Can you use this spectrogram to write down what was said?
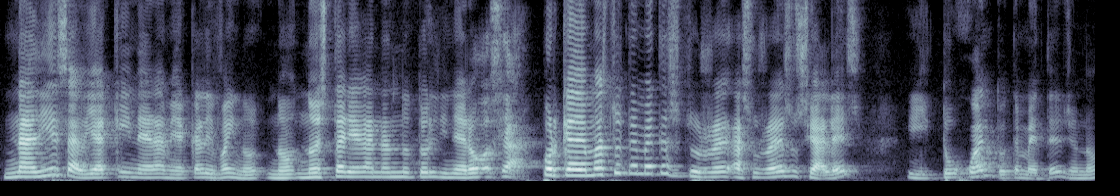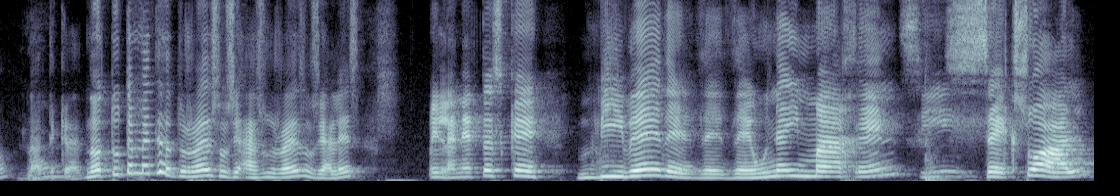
nadie sabía quién era Mia Khalifa y no, no, no estaría ganando todo el dinero. O sea, Porque además tú te metes a, tus a sus redes sociales y tú, Juan, tú te metes, yo no, no, No. te creas. No, tú te metes a, tus redes a sus redes sociales y la neta es que vive de, de- de una imagen sí. sexual.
